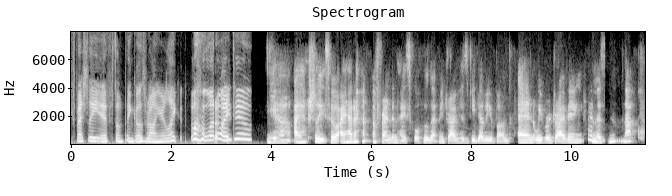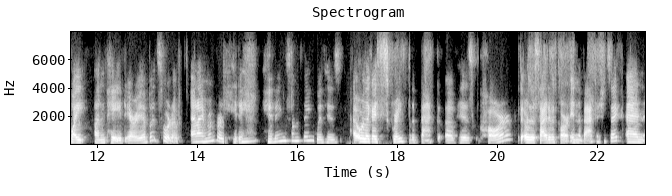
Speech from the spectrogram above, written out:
especially if something goes wrong. You're like what do i do yeah, I actually, so I had a, a, friend in high school who let me drive his VW bug, and we were driving in this not quite unpaved area, but sort of. And I remember hitting hitting something with his or like I scraped the back of his car or the side of his car in the back, I should say, and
